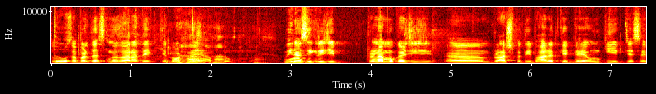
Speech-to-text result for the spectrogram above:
तो, तो ज़बरदस्त नज़ारा देख के लौट गए हाँ, आप हाँ, लोग। हाँ, वीना सिकरी जी प्रणब मुखर्जी राष्ट्रपति भारत के गए। उनकी एक जैसे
